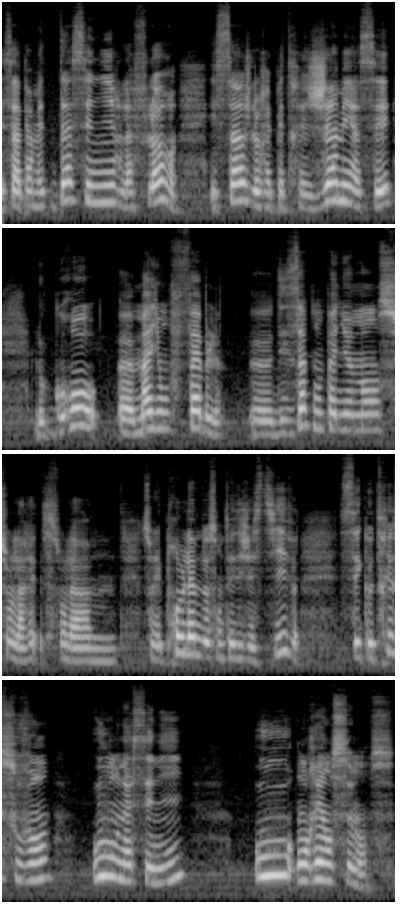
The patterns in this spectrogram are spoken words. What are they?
et ça va permettre d'assainir la flore. Et ça, je le répéterai jamais assez, le gros euh, maillon faible euh, des accompagnements sur, la, sur les problèmes de santé digestive, c'est que très souvent, où on assainit, ou on réensemence.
